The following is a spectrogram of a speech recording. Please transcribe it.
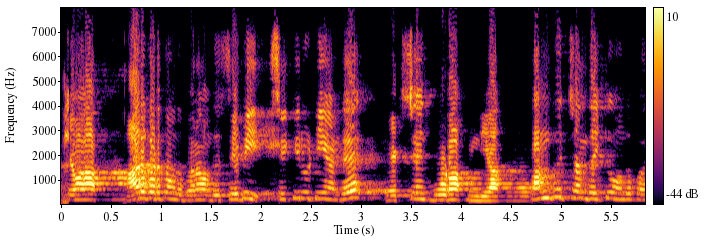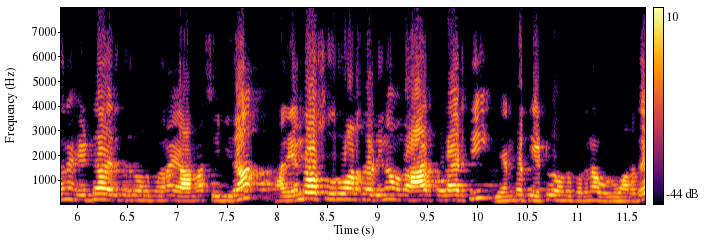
ஓகேவா அதுக்கடுத்து வந்து பாத்தீங்கன்னா வந்து SEBI security and exchange board of India பங்கு சந்தைக்கு வந்து பாத்தீங்கன்னா ஹெட்டா இருக்கிறது வந்து பாத்தீங்கன்னா யாருன்னா செபி தான். அது எந்த வருஷம் உருவானது அப்படின்னா வந்து ஆயிரத்தி தொள்ளாயிரத்தி எண்பத்தி எட்டுல வந்து பாத்தீங்கன்னா உருவானது.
